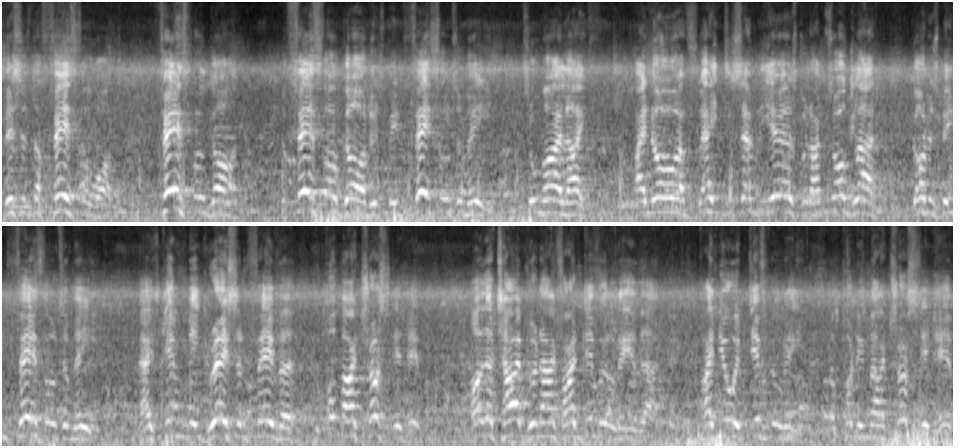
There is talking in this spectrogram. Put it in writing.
this is the faithful one. Faithful God. The faithful God who's been faithful to me through my life. I know I've 87 years, but I'm so glad God has been faithful to me. He's given me grace and favor to put my trust in him. Other times when I find difficulty in that, I knew it difficulty of putting my trust in him.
